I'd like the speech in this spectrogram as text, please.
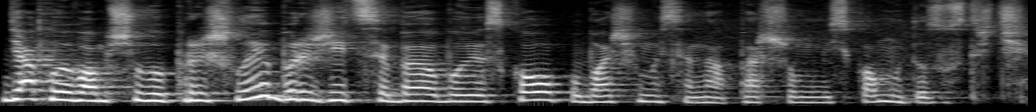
Дякую вам, що ви прийшли. Бережіть себе обов'язково. Побачимося на першому міському. До зустрічі.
